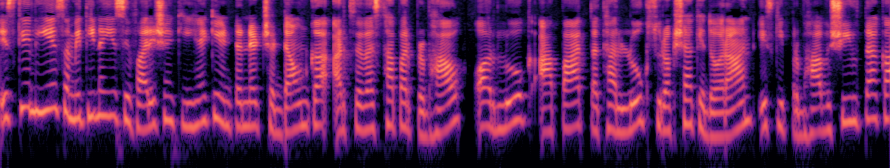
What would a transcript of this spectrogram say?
इसके लिए समिति ने ये सिफारिशें की हैं कि इंटरनेट शटडाउन का अर्थव्यवस्था पर प्रभाव और लोक आपात तथा लोक सुरक्षा के दौरान इसकी प्रभावशीलता का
